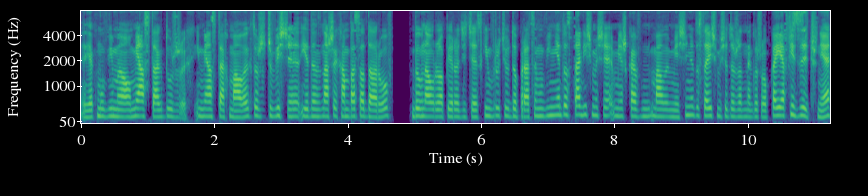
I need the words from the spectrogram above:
jak mówimy o miastach dużych i miastach małych, to rzeczywiście jeden z naszych ambasadorów był na urlopie rodzicielskim, wrócił do pracy, mówi, nie dostaliśmy się, mieszka w małym mieście, nie dostaliśmy się do żadnego żłobka, ja fizycznie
